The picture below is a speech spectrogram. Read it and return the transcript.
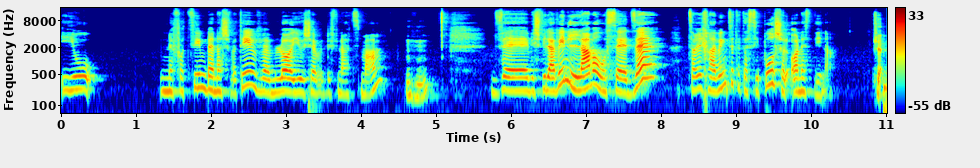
יהיו נפוצים בין השבטים והם לא יהיו שבט בפני עצמם. ובשביל להבין למה הוא עושה את זה, צריך להבין קצת את הסיפור של אונס דינה. כן.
